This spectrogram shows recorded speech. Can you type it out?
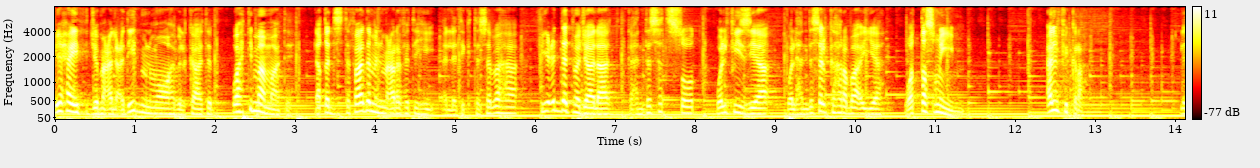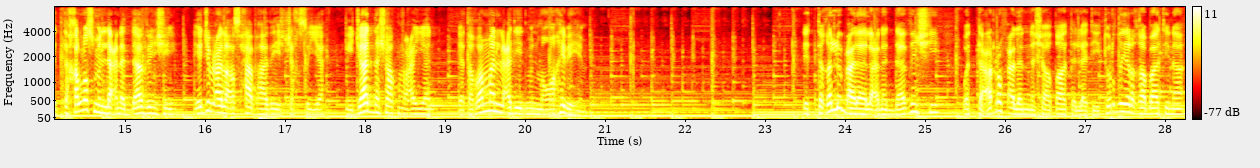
بحيث جمع العديد من مواهب الكاتب واهتماماته. لقد استفاد من معرفته التي اكتسبها في عدة مجالات كهندسة الصوت والفيزياء والهندسة الكهربائية والتصميم. الفكرة للتخلص من لعنة دافنشي يجب على أصحاب هذه الشخصية إيجاد نشاط معين يتضمن العديد من مواهبهم. للتغلب على لعنة دافنشي والتعرف على النشاطات التي ترضي رغباتنا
